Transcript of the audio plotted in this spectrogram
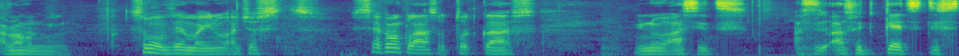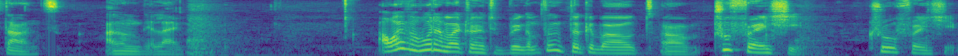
around me. Some of them are you know are just second class or third class, you know, as it as it, as it gets distant along the line. However, what am I trying to bring? I'm trying to talk about um, true friendship. True friendship.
